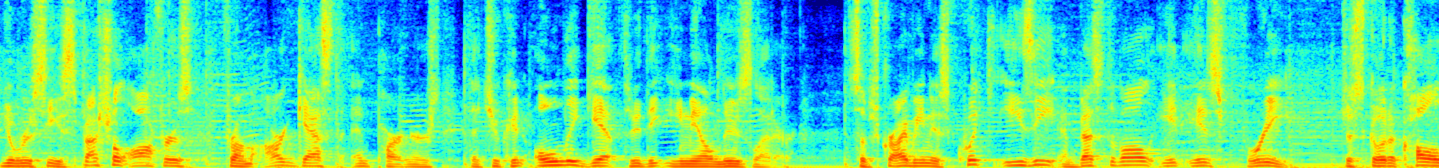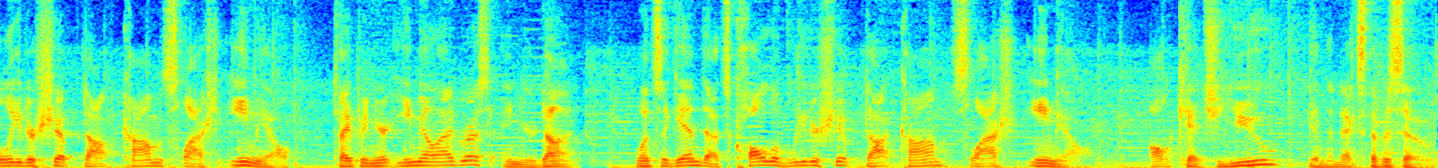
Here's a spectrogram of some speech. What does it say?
you'll receive special offers from our guests and partners that you can only get through the email newsletter. Subscribing is quick, easy, and best of all, it is free. Just go to callleadership.com slash email, type in your email address, and you're done. Once again, that's callofleadership.com slash email. I'll catch you in the next episode.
